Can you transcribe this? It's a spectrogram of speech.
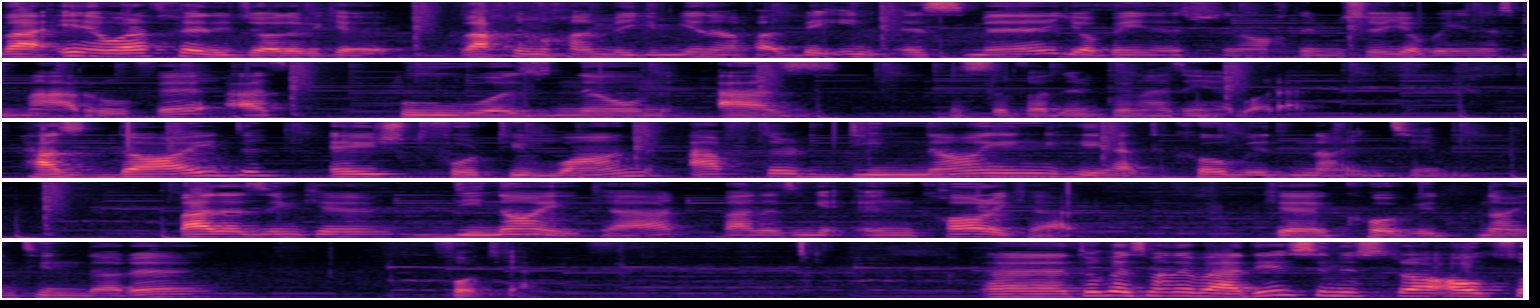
و این عبارت خیلی جالبه که وقتی می‌خوایم بگیم یه نفر به این اسمه یا به این اسم شناخته میشه یا به این اسم معروفه از who was known as استفاده می‌کنه از این عبارت. Has died aged 41 after denying he had COVID-19 بعد از اینکه دینای کرد بعد از اینکه انکار کرد که کووید 19 داره فوت کرد. تو قسمت بعدی سینسترا also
